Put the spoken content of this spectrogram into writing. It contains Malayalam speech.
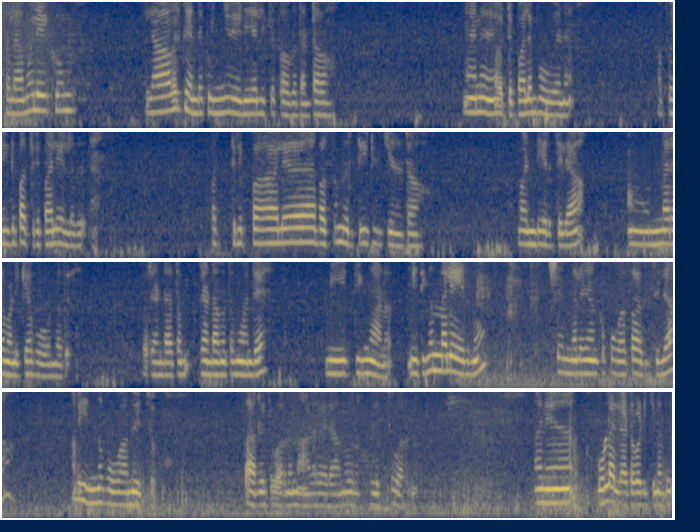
അസ്സലാമലൈക്കും. എല്ലാവർക്കും എന്റെ കുഞ്ഞു വീഡിയോയിലേക്ക് സ്വാഗതം കേട്ടോ ഞാൻ ഒറ്റപ്പാലം പോവുകയാണ്. അപ്പോൾ ഇത് പത്തിരിപ്പാലേ ഉള്ളത് പത്തിരിപ്പാല ബസ് നിർത്തിയിട്ടിരിക്കുകയാണ് കേട്ടോ വണ്ടി എടുത്തില്ല. ഒന്നര മണിക്കാണ് പോകുന്നത്. രണ്ടാമത്തെ രണ്ടാമത്തെ മോന്റെ മീറ്റിംഗ് ആണ്. മീറ്റിംഗ് ഇന്നലെ ആയിരുന്നു. പക്ഷെ ഇന്നലെ ഞങ്ങൾക്ക് പോകാൻ സാധിച്ചില്ല. അപ്പോൾ ഇന്ന് പോകാമെന്ന് വെച്ചു. സാറിന്റെ അടുത്ത് പറഞ്ഞു നാളെ വരാമെന്ന് വിളിച്ച് പറഞ്ഞു. അവന് സ്കൂളിലല്ല കേട്ടോ പഠിക്കുന്നത്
